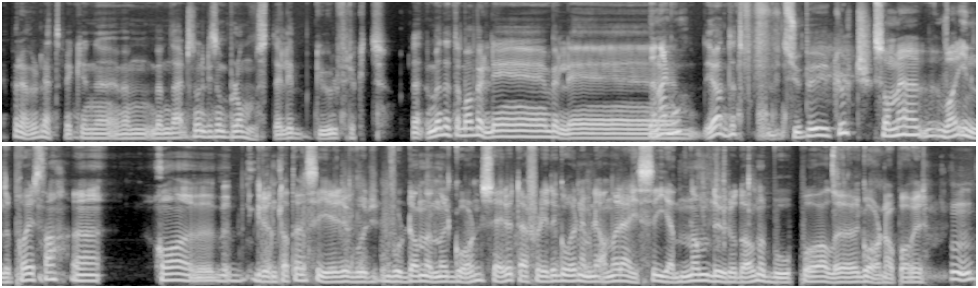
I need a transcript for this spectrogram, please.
Jeg prøver å lete på hvem, hvem det er. Sånn liksom blomsterlig gul frukt. Men dette var veldig, veldig Den er god. Ja, det er superkult. Som jeg var inne på i stad. Eh, og grunnen til at jeg sier hvor, hvordan denne gården ser ut, er fordi det går nemlig an å reise gjennom Durodalen og bo på alle gårdene oppover. Mm.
